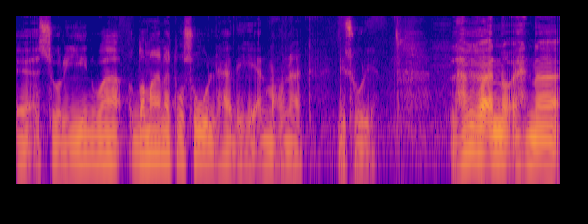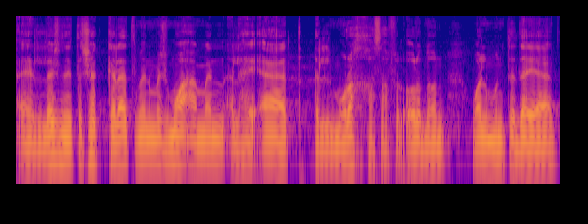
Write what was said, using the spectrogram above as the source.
للسوريين؟ وضمانة وصول هذه المعونات لسوريا. الحقيقة أنه إحنا اللجنة تشكلت من مجموعة من الهيئات المرخصة في الأردن والمنتديات.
